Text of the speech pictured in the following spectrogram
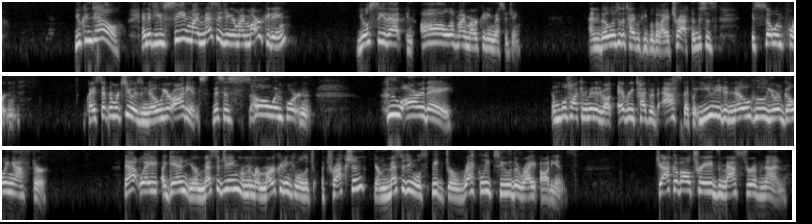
You can tell. And if you've seen my messaging or my marketing, you'll see that in all of my marketing messaging. And those are the type of people that I attract. And this is, is so important. Okay, step number two is know your audience. This is so important. Who are they? And we'll talk in a minute about every type of aspect, but you need to know who you're going after. That way, again, your messaging, remember, marketing equals attraction. Your messaging will speak directly to the right audience. Jack of all trades, master of none.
